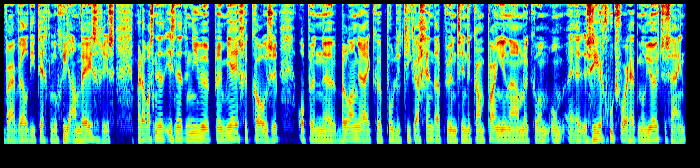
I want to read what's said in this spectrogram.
waar, wel die technologie aanwezig is. Maar daar was net, is net een nieuwe premier gekozen... op een uh, belangrijk politiek agendapunt in de campagne... namelijk om, om uh, zeer goed voor het milieu te zijn.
